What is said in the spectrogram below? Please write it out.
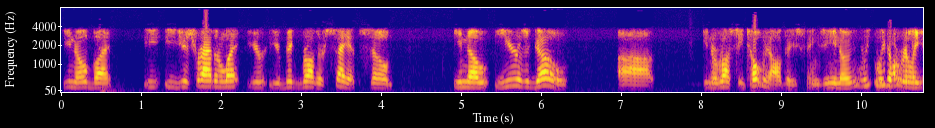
you know. But you, you just rather let your your big brother say it. So, you know, years ago, uh, you know, Rusty told me all these things. And, you know, we, we don't really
